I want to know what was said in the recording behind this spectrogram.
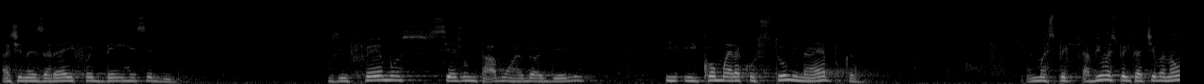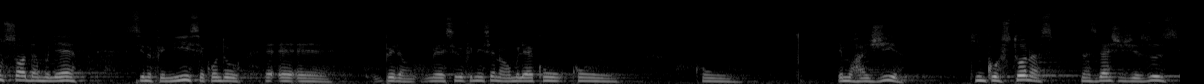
a Genezaré e foi bem recebido. Os enfermos se ajuntavam ao redor dele, e, e como era costume na época, uma, havia uma expectativa não só da mulher sinofenícia, quando. É, é, é, perdão, mulher sinofenícia não, mulher com, com, com hemorragia, que encostou nas, nas vestes de Jesus,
